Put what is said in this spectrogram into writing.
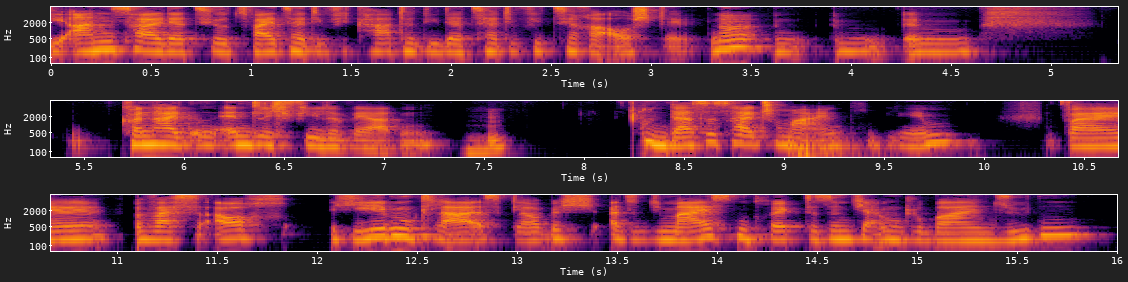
die Anzahl der CO2-Zertifikate, die der Zertifizierer ausstellt. Ne? Im, im, können halt unendlich viele werden. Mhm. Und das ist halt schon mal ein Problem, weil was auch jedem klar ist, glaube ich, also die meisten Projekte sind ja im globalen Süden.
